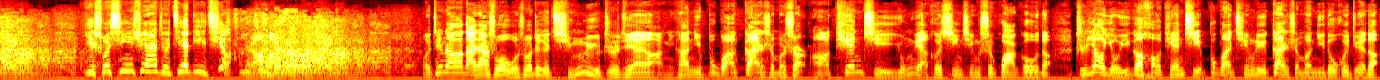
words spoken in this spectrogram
一说新鲜就接地气了，然后。我经常跟大家说，我说这个情侣之间啊，你看你不管干什么事儿啊，天气永远和心情是挂钩的。只要有一个好天气，不管情侣干什么，你都会觉得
